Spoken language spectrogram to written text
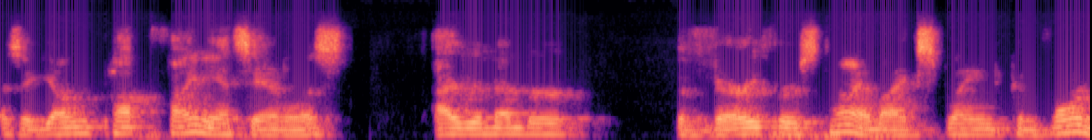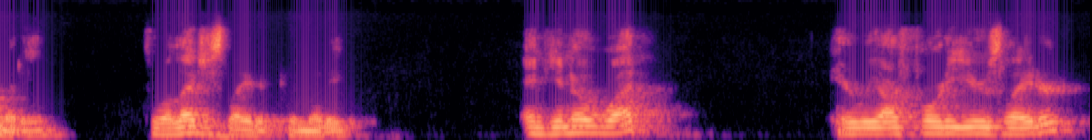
as a young pup finance analyst, I remember the very first time I explained conformity to a legislative committee. And you know what? Here we are 40 years later.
